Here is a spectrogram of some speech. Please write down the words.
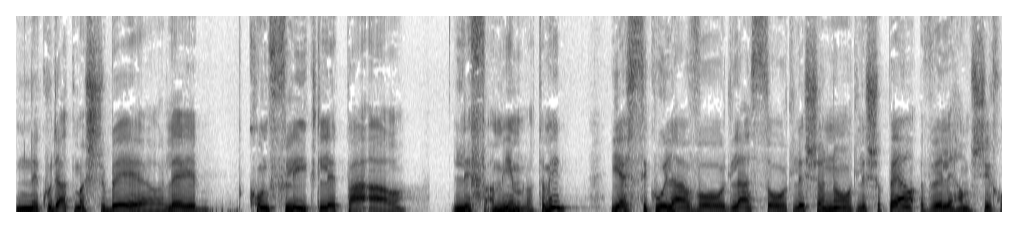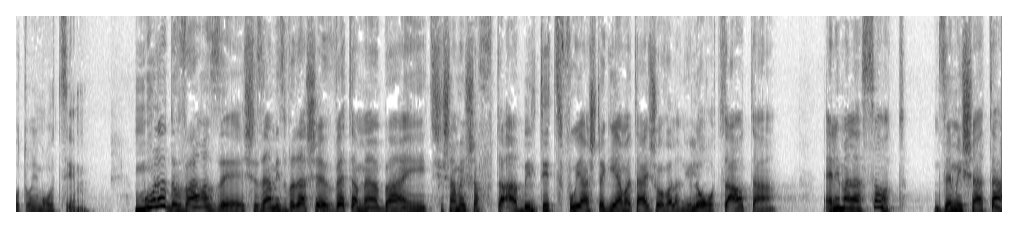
לנקודת משבר, לקונפליקט, לפער, לפעמים, לא תמיד, יש סיכוי לעבוד, לעשות, לשנות, לשפר ולהמשיך אותו אם רוצים. מול הדבר הזה, שזה המזוודה שהבאת מהבית, ששם יש הפתעה בלתי צפויה שתגיע מתישהו, אבל אני לא רוצה אותה, אין לי מה לעשות. זה מי שאתה.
